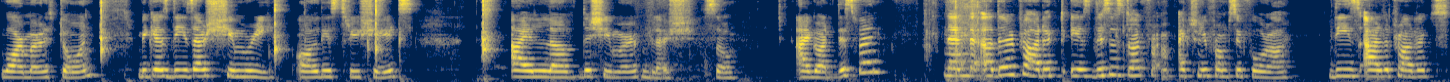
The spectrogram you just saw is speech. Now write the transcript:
warmer tone. Because these are shimmery all these three shades. I love the shimmer blush. So I got this one. Then the other product is this is not from actually from Sephora these are the products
